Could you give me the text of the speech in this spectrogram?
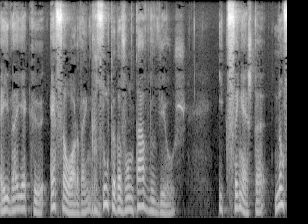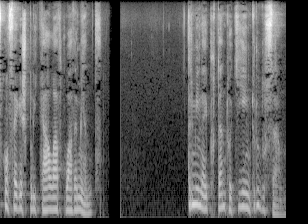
A ideia é que essa ordem resulta da vontade de Deus e que sem esta não se consegue explicá-la adequadamente. Terminei, portanto, aqui a introdução.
